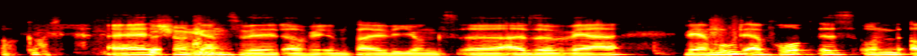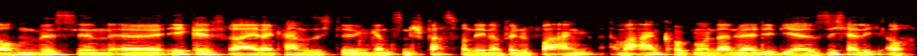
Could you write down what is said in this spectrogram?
Oh Gott. Äh, schon ganz wild auf jeden Fall, die Jungs. Äh, also wer, wer Mut erprobt ist und auch ein bisschen äh, ekelfrei, der kann sich den ganzen Spaß von denen auf jeden Fall an, mal angucken und dann werdet ihr sicherlich auch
